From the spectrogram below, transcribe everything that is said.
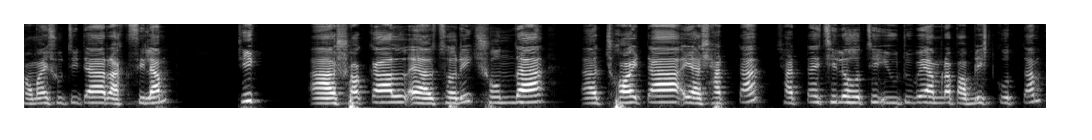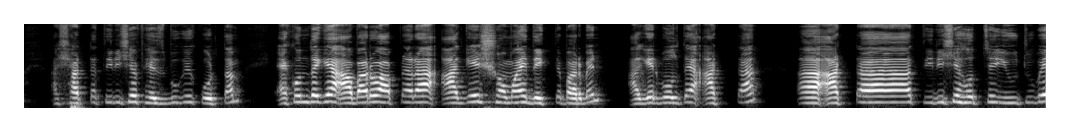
সময়সূচিটা রাখছিলাম। ঠিক সকাল সরি সন্ধ্যা ছয়টা সাতটা, সাতটায় ছিল হচ্ছে ইউটিউবে আমরা পাবলিশ করতাম আর সাতটা তিরিশে ফেসবুকে করতাম। এখন থেকে আবারও আপনারা আগের সময় দেখতে পারবেন। আগের বলতে আটটা আটটা তিরিশে হচ্ছে ইউটিউবে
